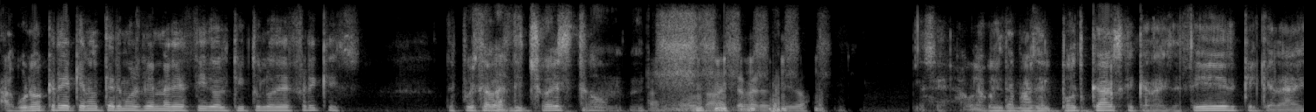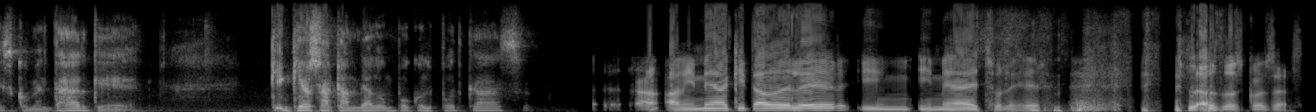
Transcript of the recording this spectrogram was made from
¿alguno cree que no tenemos bien merecido el título de Frikis? Después de haber dicho esto. Absolutamente merecido. No sé, alguna cosita más del podcast que queráis decir, que queráis comentar, que. que- que os ha cambiado un poco el podcast? A, a mí me ha quitado de leer y, y me ha hecho leer. Las dos cosas.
